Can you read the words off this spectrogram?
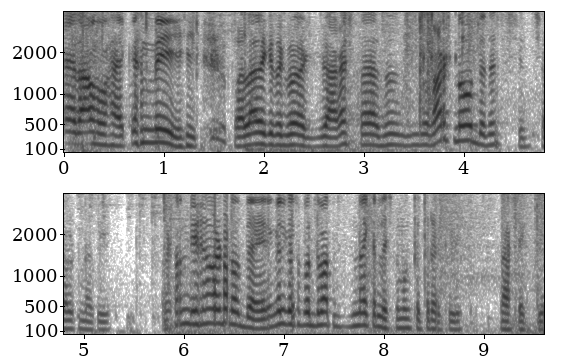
राव हॅकरनी मला नहीं जागाच वाट नव्हतं त्या नहीं नव्हती पण दिवशी वाटत नव्हतं एंगल कसं पद्धत नाही केलं मग तर नाशिकची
